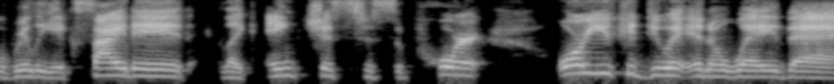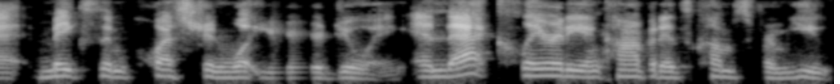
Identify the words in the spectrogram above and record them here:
really excited, like anxious to support, or you could do it in a way that makes them question what you're doing. And that clarity and confidence comes from you.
